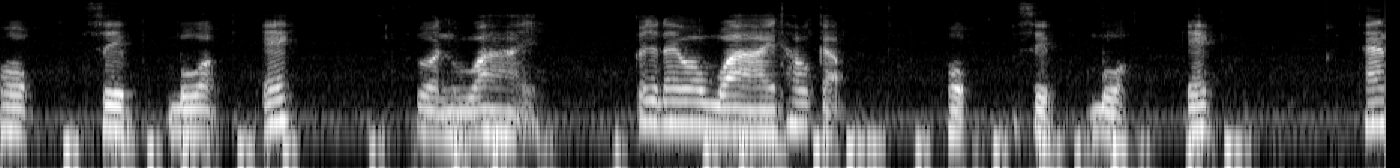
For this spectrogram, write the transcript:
60บวก x ส่วน y ก็จะได้ว่า y เท่ากับ 60 บวก x แทน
